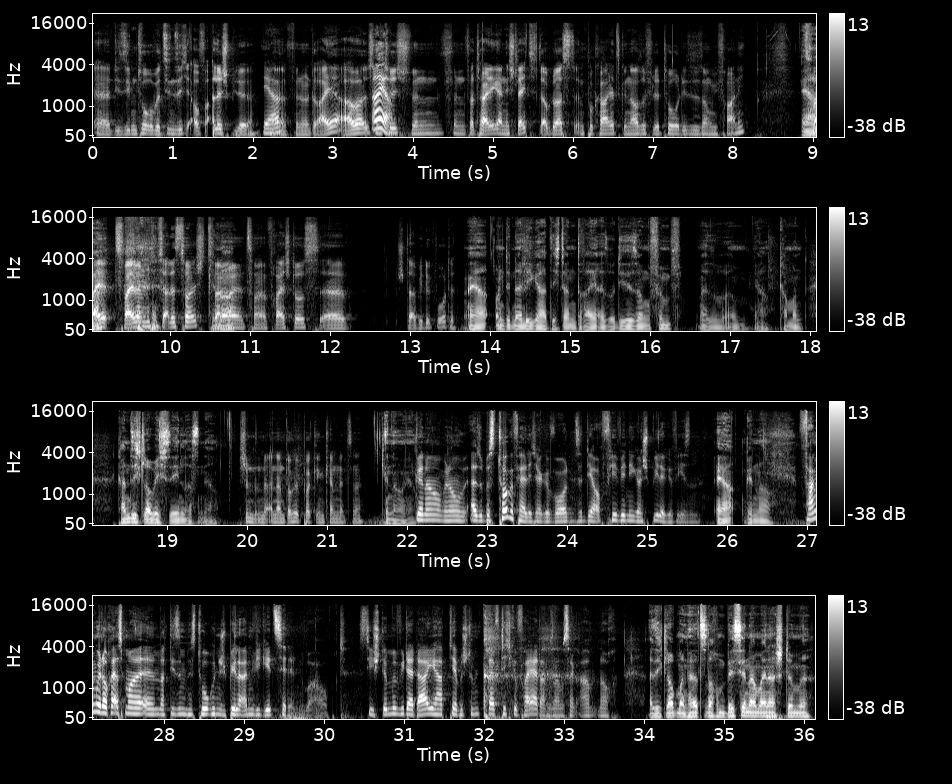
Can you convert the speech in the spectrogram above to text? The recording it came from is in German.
Äh, die sieben Tore beziehen sich auf alle Spiele ja. äh, für 03, aber ist ah, natürlich ja. für, einen, für einen Verteidiger nicht schlecht. Ich glaube, du hast im Pokal jetzt genauso viele Tore diese Saison wie Frani. Ja. Zwei, zwei, wenn mich nicht alles täuscht, genau. zweimal, zweimal Freistoß, äh, stabile Quote. Ja, und in der Liga hatte ich dann drei, also die Saison fünf. Also ähm, ja, kann man, kann sich, glaube ich, sehen lassen, ja. Stimmt, unter anderem Doppelpack gegen Chemnitz, ne? Genau, ja. Genau, genau. Also bist torgefährlicher geworden, sind ja auch viel weniger Spiele gewesen. Ja, genau. Fangen wir doch erstmal äh, nach diesem historischen Spiel an. Wie geht's dir denn überhaupt? Ist die Stimme wieder da? Ihr habt ja bestimmt kräftig gefeiert am Samstagabend noch. Also ich glaube, man hört es noch ein bisschen an meiner Stimme.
